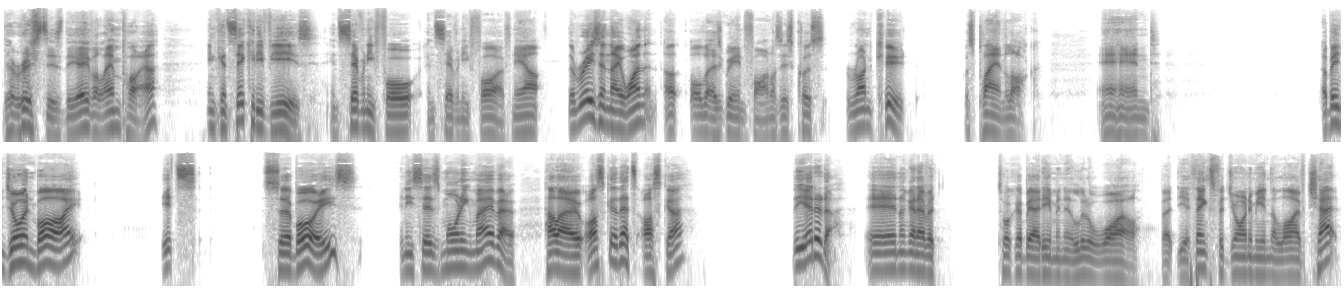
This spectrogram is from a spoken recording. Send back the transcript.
the Roosters, the evil empire, in consecutive years in 74 and 75. Now, the reason they won all those grand finals is because Ron Coote was playing lock. And I've been joined by, it's Sir Boys, and he says, Morning, Mavo. Hello, Oscar. That's Oscar, the editor. And I'm going to have a talk about him in a little while. But yeah, thanks for joining me in the live chat.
